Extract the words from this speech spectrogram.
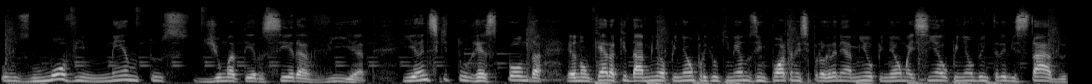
os movimentos de uma terceira via. E antes que tu responda, eu não quero aqui dar a minha opinião, porque o que menos importa nesse programa é a minha opinião, mas sim a opinião do entrevistado.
